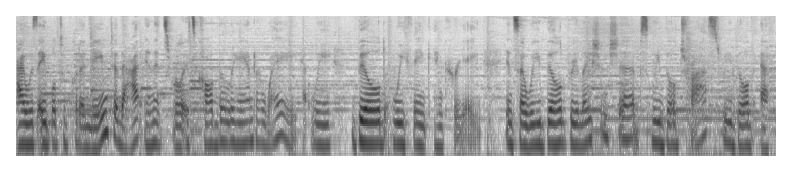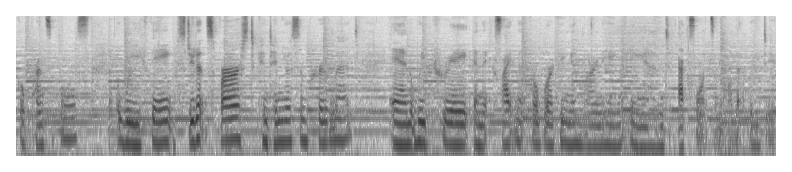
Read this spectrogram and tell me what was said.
I was able to put a name to that and it's really it's called the Leander Way. We build, we think, and create. And so we build relationships, we build trust, we build ethical principles. We think students first, continuous improvement, and we create an excitement for working and learning and excellence in all that we do.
